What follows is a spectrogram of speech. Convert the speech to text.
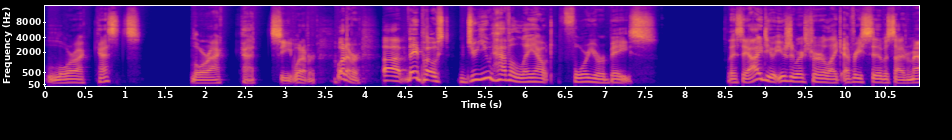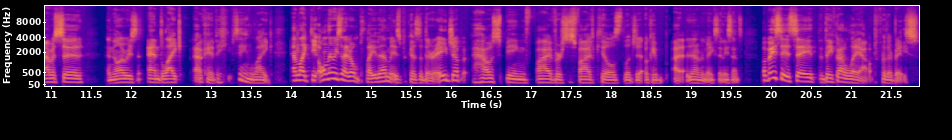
Laura Kests, Laura Katsi, whatever, whatever. Uh, they post, do you have a layout for your base? They say I do. It usually works for like every civ aside from Abbasid. And the only reason, and like, okay, they keep saying like, and like the only reason I don't play them is because of their age up house being five versus five kills. Legit. Okay, I, none of it makes any sense. But basically, say that they've got a layout for their base.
